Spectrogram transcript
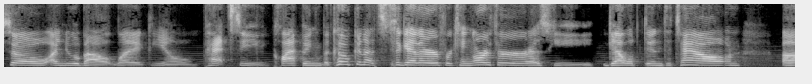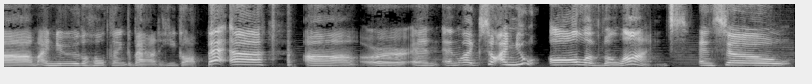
So I knew about like you know Patsy clapping the coconuts together for King Arthur as he galloped into town. Um, I knew the whole thing about he got better, um, or and and like so I knew all of the lines. And so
